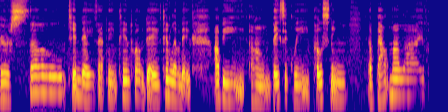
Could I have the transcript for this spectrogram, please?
or so 10 days i think 10 12 days 10 11 days i'll be um, basically posting about my live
